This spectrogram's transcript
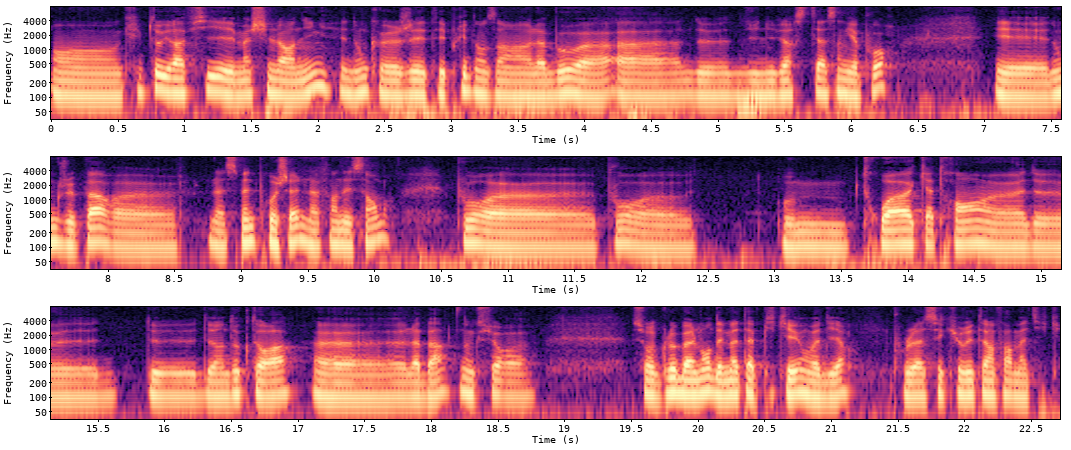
en cryptographie et machine learning. Et donc, j'ai été pris dans un labo à, d'université à Singapour. Et donc, je pars la semaine prochaine, la fin décembre, pour, pour 3-4 ans de, d'un doctorat là-bas. Donc, sur, sur globalement des maths appliquées, on va dire pour la sécurité informatique.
